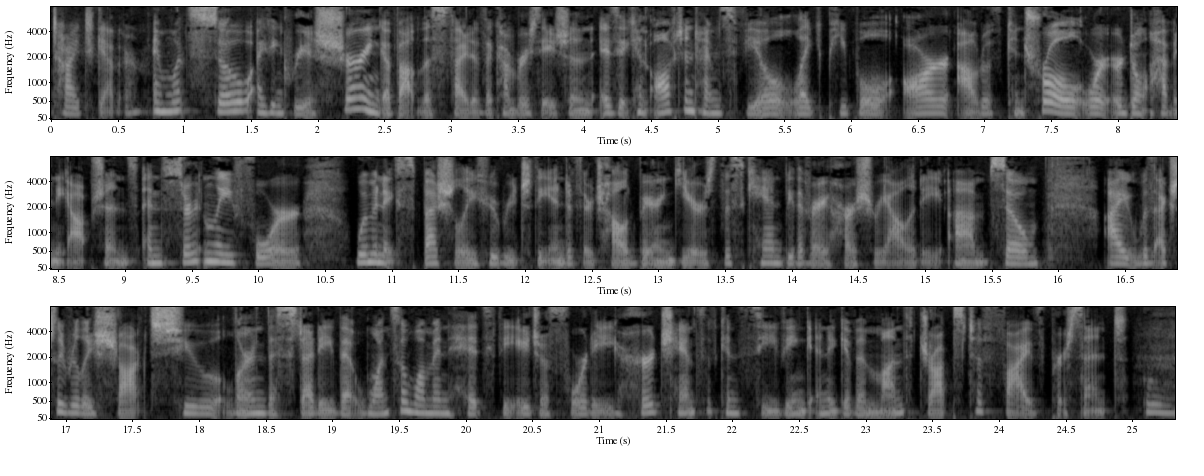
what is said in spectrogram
tied together. And what's so, I think, reassuring about this side of the conversation is it can oftentimes feel like people are out of control or, or don't have any options. And certainly for women, especially who reach the end of their childbearing years, this can be the very harsh reality. Um, so I was actually really shocked to learn the study that once a woman hits the age of 40, her chance of conceiving in a given month drops to 5%. Ooh.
